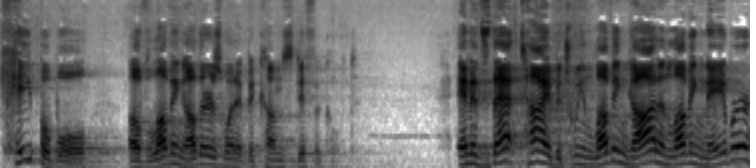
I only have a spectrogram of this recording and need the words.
capable of loving others when it becomes difficult. And it's that tie between loving God and loving neighbor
